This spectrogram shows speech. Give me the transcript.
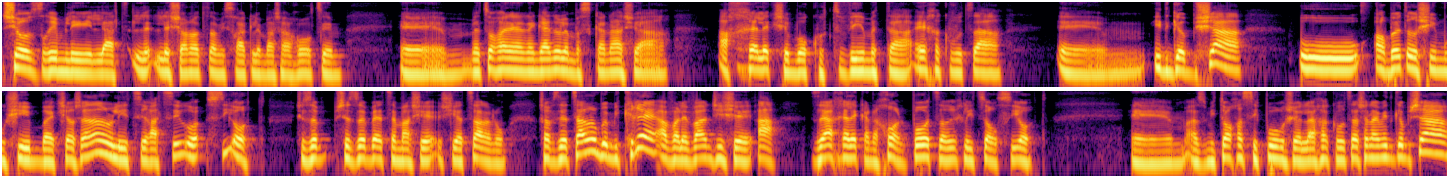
שעוזרים לי לשנות את המשחק למה שאנחנו רוצים. לצורך העניין הגענו למסקנה שה... החלק שבו כותבים את ה, איך הקבוצה אה, התגבשה הוא הרבה יותר שימושי בהקשר שלנו ליצירת סיעות שזה שזה בעצם מה ש, שיצא לנו עכשיו זה יצא לנו במקרה אבל הבנתי שאה זה החלק הנכון פה צריך ליצור סיעות. אה, אז מתוך הסיפור של איך הקבוצה שלהם התגבשה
